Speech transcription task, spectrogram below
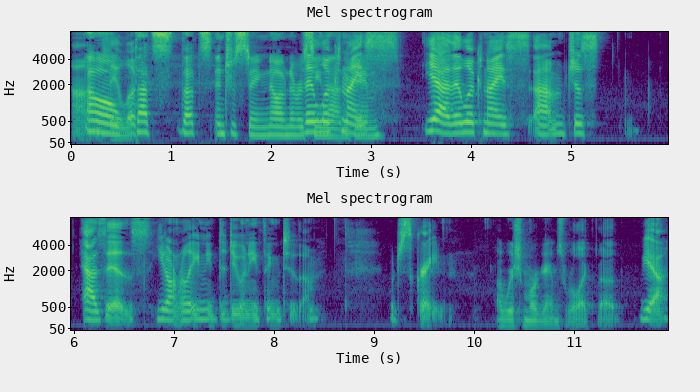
Um, oh, they look, that's that's interesting. No, I've never they seen look that in a game. nice. Yeah, they look nice. Um, just as is. You don't really need to do anything to them, which is great. I wish more games were like that. Yeah.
